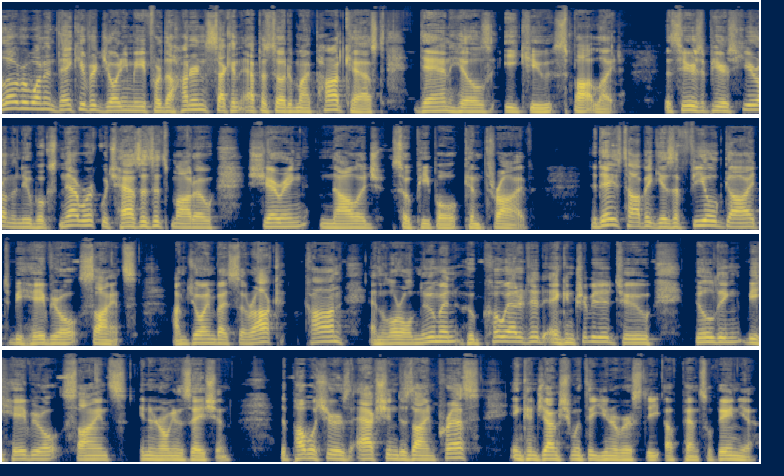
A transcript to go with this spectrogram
Hello, everyone, and thank you for joining me for the 102nd episode of my podcast, Dan Hill's EQ Spotlight. The series appears here on the New Books Network, which has as its motto, sharing knowledge so people can thrive. Today's topic is a field guide to behavioral science. I'm joined by Zarak Khan and Laurel Newman, who co edited and contributed to Building Behavioral Science in an Organization. The publisher is Action Design Press in conjunction with the University of Pennsylvania.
